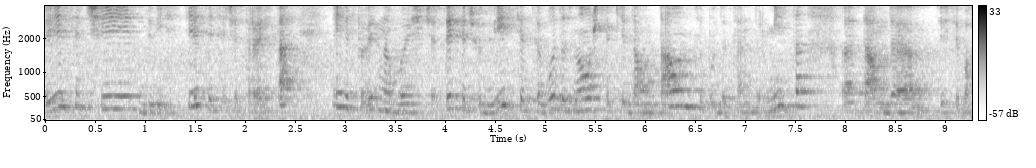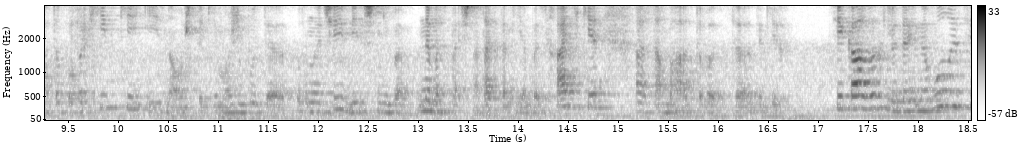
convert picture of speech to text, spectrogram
1200-1300 і відповідно вище. 1200 це буде знову ж таки даунтаун, це буде центр міста, е, там, де ці всі багатоповерхівки, і знову ж таки може бути вночі більш ніби небезпечно. Так, там є безхатьки, е, там багато от е, таких. Цікавих людей на вулиці,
